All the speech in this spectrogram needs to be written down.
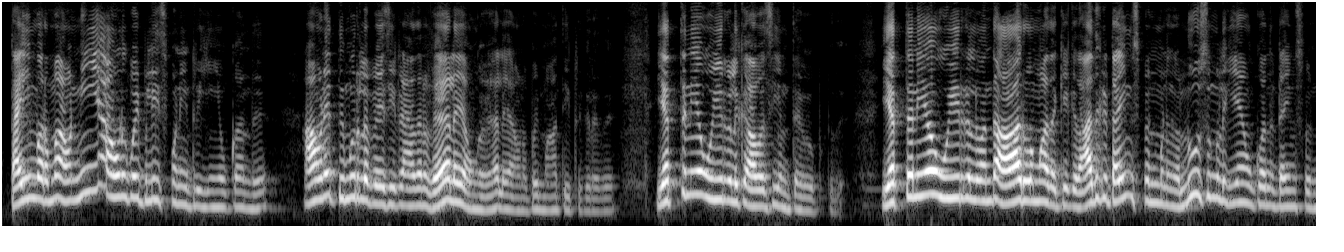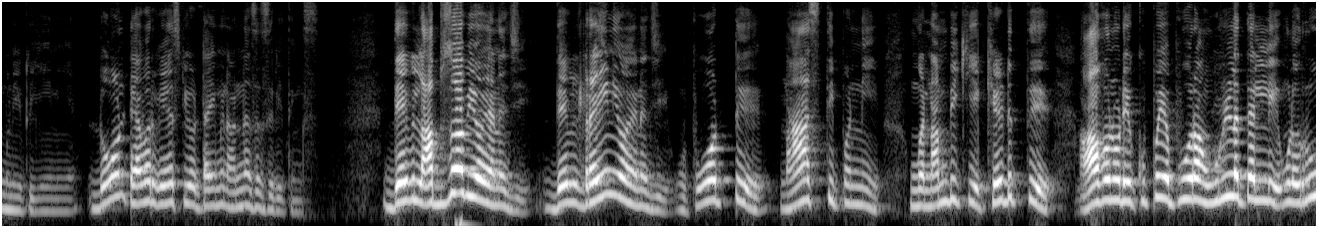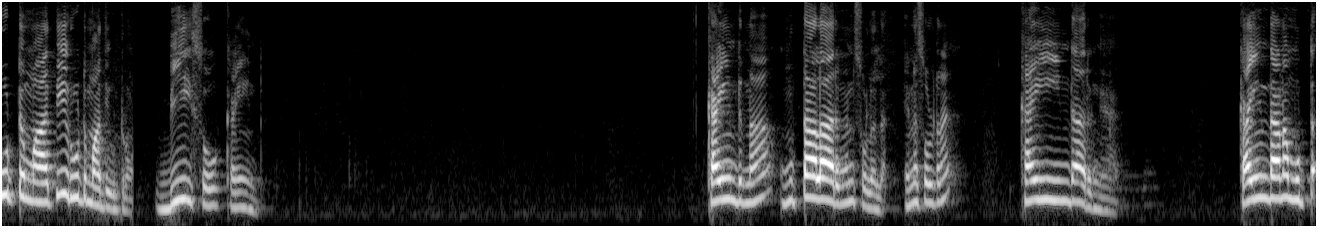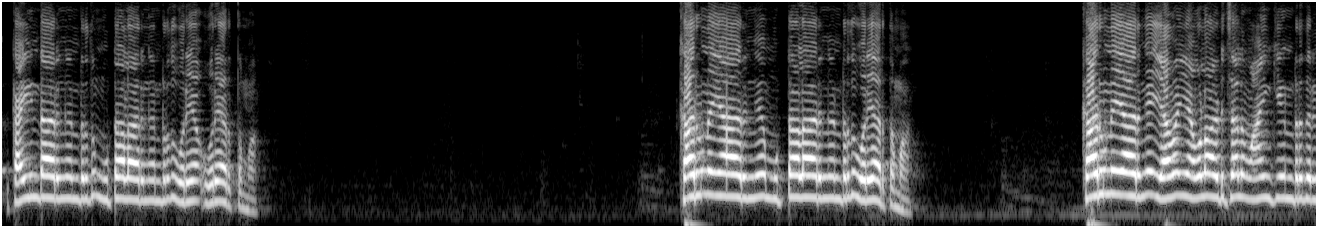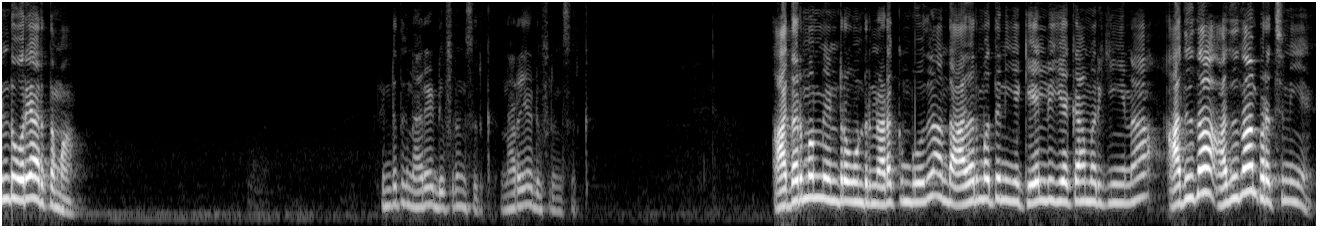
டைம் வரும்போது அவன் நீயே அவனுக்கு போய் ப்ளீஸ் பண்ணிட்டு இருக்கீங்க உட்காந்து அவனே திமிரில் பேசிட்டான். அதன் வேலையை அவங்க வேலையை அவனை போய் மாற்றிட்டு இருக்கிறது. எத்தனையோ உயிர்களுக்கு அவசியம் தேவைப்படுது. எத்தனையோ உயிர்கள் வந்து ஆர்வமாக அதை கேட்குது அதுக்கு டைம் ஸ்பெண்ட் பண்ணுங்கள் லூஸுங்களுக்கு ஏன் உட்காந்து டைம் ஸ்பெண்ட் பண்ணிட்டு இருக்கீங்க நீங்கள் don't ever waste your time in unnecessary things they will observe your energy they will drain your energy போட்டு நாஸ்தி பண்ணி உங்கள் நம்பிக்கையை கெடுத்து அவனுடைய குப்பையை பூரா உள்ளே தள்ளி உங்களை ரூட்டு மாற்றி ரூட்டு மாற்றி விட்டுரும். பி சோ கைண்ட் கைண்டுனா முட்டாளாக இருங்கன்னு சொல்லலை. என்ன சொல்கிறேன் கைண்டாக இருங்க. கைண்டானா முட்டா கைண்டாக இருங்கன்றது முட்டாளாக இருங்கன்றது ஒரே ஒரே அர்த்தமா? கருணையாக இருங்க முட்டாளாக இருங்கன்றது ஒரே அர்த்தமா? கருணையாக இருங்க எவன் எவ்வளோ அடித்தாலும் வாங்கிக்கின்றது ரெண்டு ஒரே அர்த்தமா? ரெண்டுத்துக்கு நிறைய டிஃப்ரென்ஸ் இருக்குது நிறைய டிஃப்ரென்ஸ் இருக்குது அதர்மம் என்ற ஒன்று நடக்கும்போது அந்த அதர்மத்தை நீங்கள் கேள்வி கேட்காம இருக்கீங்கன்னா அதுதான் அதுதான் பிரச்சனையே.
